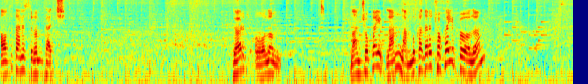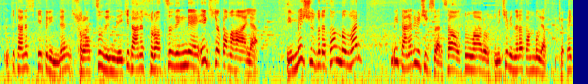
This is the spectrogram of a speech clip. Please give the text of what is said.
6 tane sıralı taç. 4 oğlum. Lan çok ayıp lan lan bu kadarı çok ayıp be oğlum. İki tane skater indi. Suratsız indi. iki tane suratsız indi. X yok ama hala. 1500 lira tumble var. Bir tane de 3x var. Sağ olsun var olsun. 2000 lira tumble yaptı köpek.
